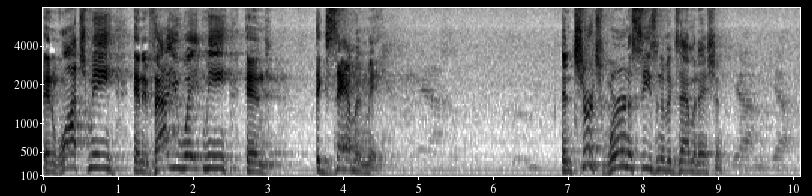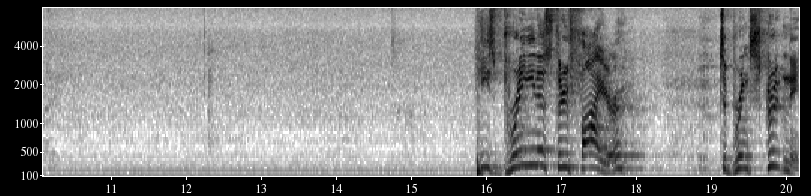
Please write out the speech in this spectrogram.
and watch me and evaluate me and examine me. In church, we're in a season of examination. He's bringing us through fire to bring scrutiny.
